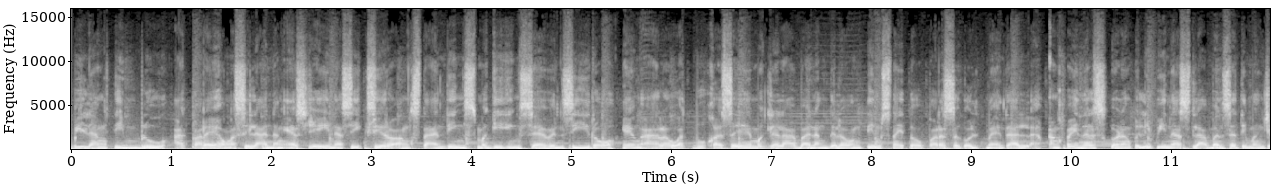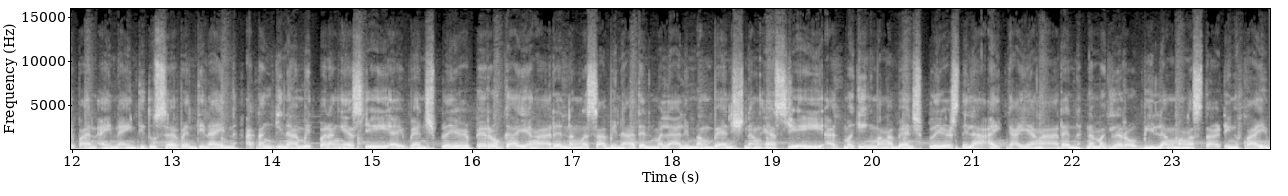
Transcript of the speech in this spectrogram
bilang Team Blue at pareho nga sila ng SJA na 6-0 ang standings magiging 7-0. Ngayong araw at bukas ay maglalaban ang dalawang teams na ito para sa gold medal. Ang final score ng Pilipinas laban sa team ng Japan ay 92-79 at ang ginamit pa ng SJA ay bench player pero gaya nga rin ng nasabi natin malalim ang bench ng SJA at maging mga bench players nila ay kaya nga rin na maglaro bilang mga starting five.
